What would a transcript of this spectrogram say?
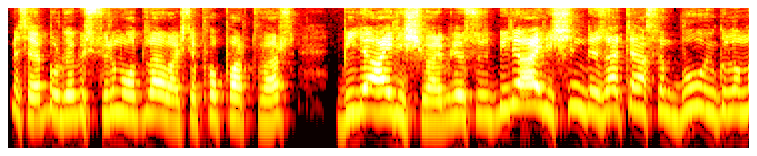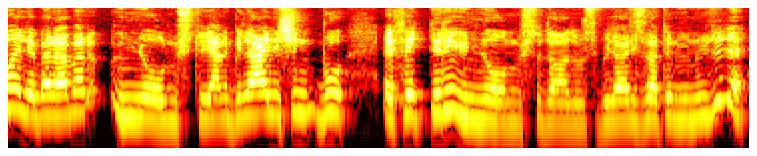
mesela burada bir sürü modlar var. İşte pop art var. Billie Eilish var biliyorsunuz. Billie Eilish'in de zaten aslında bu uygulama ile beraber ünlü olmuştu. Yani Billie Eilish'in bu efektleri ünlü olmuştu daha doğrusu. Billie Eilish zaten ünlüydü de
